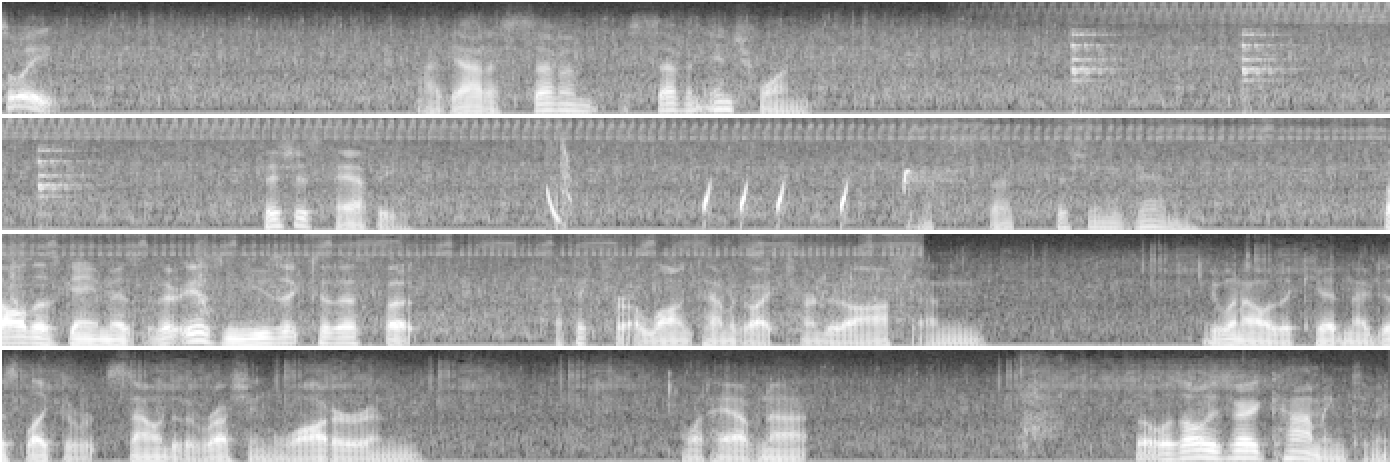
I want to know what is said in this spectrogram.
Sweet. I got a seven seven inch one. Fish is happy. Let's start fishing again. That's all this game is. There is music to this, but I think for a long time ago I turned it off, and when I was a kid, and I just like the sound of the rushing water and what have not. So it was always very calming to me.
